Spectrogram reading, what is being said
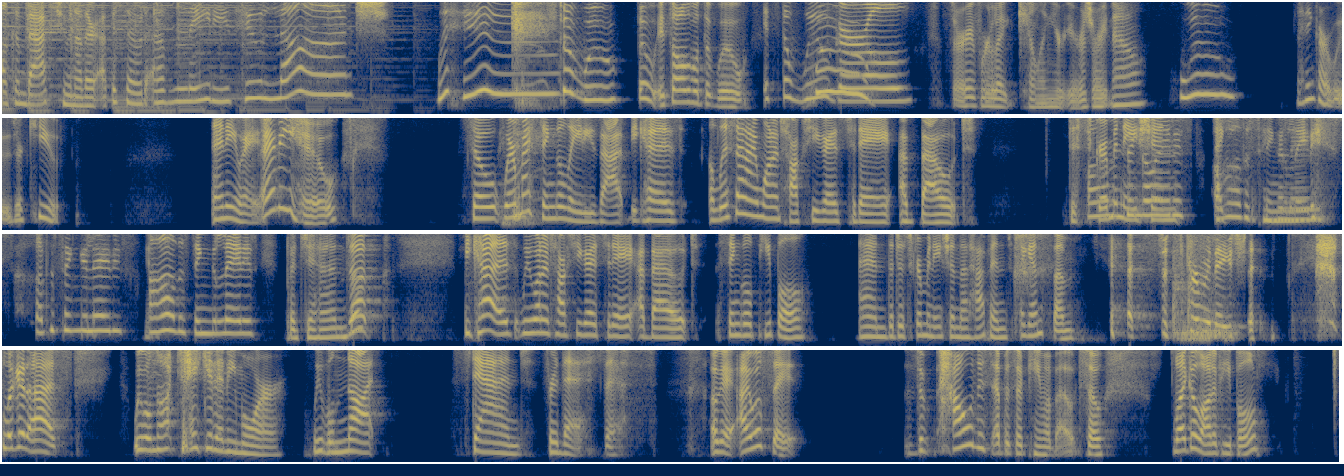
Welcome back to another episode of Ladies Who Launch. Woohoo! the woo. The, it's all about the woo. It's the woo, Woo. girls. Sorry if we're like killing your ears right now. Woo. I think our woos are cute. Anyways, Anywho, so where my single ladies at? Because Alyssa and I want to talk to you guys today about discrimination. All the single ladies. All the single ladies. All the single ladies. Yeah. All the single ladies, put your hands up. Because we want to talk to you guys today about single people and the discrimination that happens against them. Yes, discrimination. Look at us. We will not take it anymore. We will not stand for this. This. Okay, I will say the how this episode came about. So, like a lot of people,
